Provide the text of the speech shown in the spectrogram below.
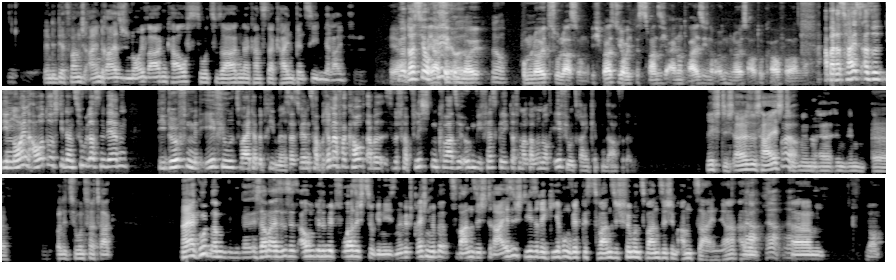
wenn du dir 2031 einen Neuwagen kaufst, sozusagen, dann kannst du da kein Benzin mehr reinfüllen. Ja, Ja, das ist ja Ja, es okay. geht um, Neu, ja. um Neuzulassung. Ich weiß nicht, ob ich bis 2031 noch irgendein neues Auto kaufe. Aber Aber das heißt also, die neuen Autos, die dann zugelassen werden, die dürfen mit E-Fuels weiter betrieben werden. Das heißt, es werden Verbrenner verkauft, aber es wird verpflichtend quasi irgendwie festgelegt, dass man dann nur noch E-Fuels reinkippen darf, oder wie? Richtig. Also das heißt, Ah, ja. im, äh, im, im äh, Koalitionsvertrag, naja gut, man, ich sag mal, es ist jetzt auch ein bisschen mit Vorsicht zu genießen. ne? Wir sprechen über 2030, diese Regierung wird bis 2025 im Amt sein, ja. Also, ja, ja, ja. ähm, ja.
